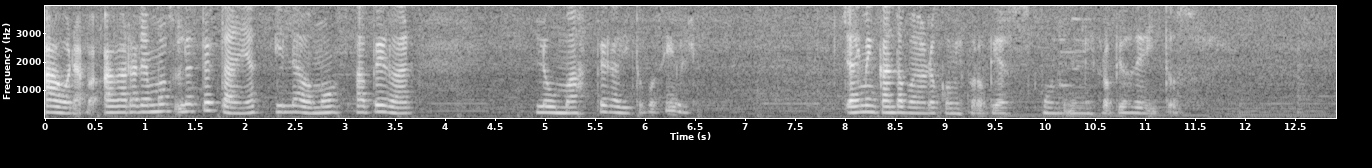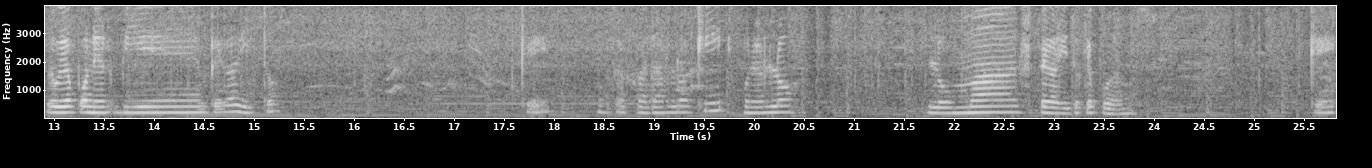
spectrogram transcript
Ahora agarraremos las pestañas y la vamos a pegar lo más pegadito posible. A mí me encanta ponerlo con mis, propias, con mis propios deditos. Lo voy a poner bien pegadito. Ok, vamos a jalarlo aquí y ponerlo lo más pegadito que podamos. Ok,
